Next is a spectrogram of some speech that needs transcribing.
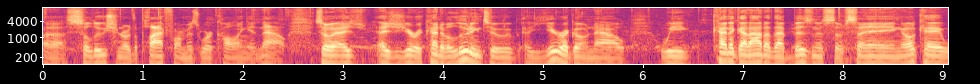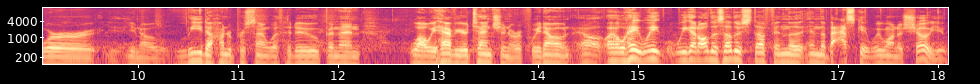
uh, solution or the platform as we're calling it now. So as, as you're kind of alluding to, a year ago now, we kind of got out of that business of saying, okay, we're, you know, lead 100% with Hadoop and then while we have your attention or if we don't, oh, oh, hey, wait, we got all this other stuff in the, in the basket we want to show you.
